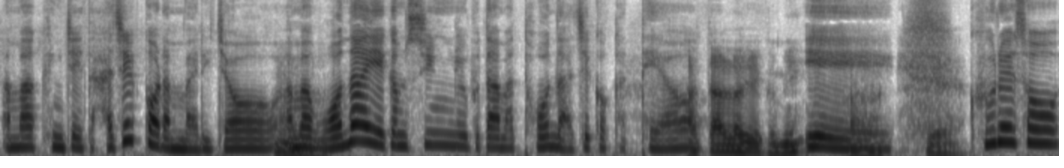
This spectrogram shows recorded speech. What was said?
아마 굉장히 낮을 거란 말이죠. 아마 음. 원화 예금 수익률보다 아마 더 낮을 것 같아요. 아, 달러 예금이? 예. 아, 예. 그래서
